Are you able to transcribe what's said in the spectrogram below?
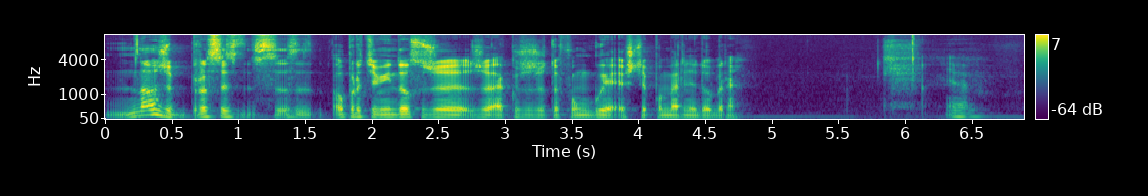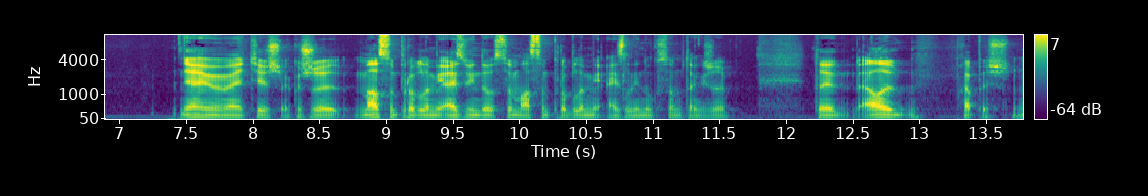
No, že proste oproti Windowsu, že, že akože že to funguje ešte pomerne dobre. Neviem. Ja neviem, ja tiež, akože mal som problémy aj s Windowsom, mal som problémy aj s Linuxom, takže to je, ale chápeš, no,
